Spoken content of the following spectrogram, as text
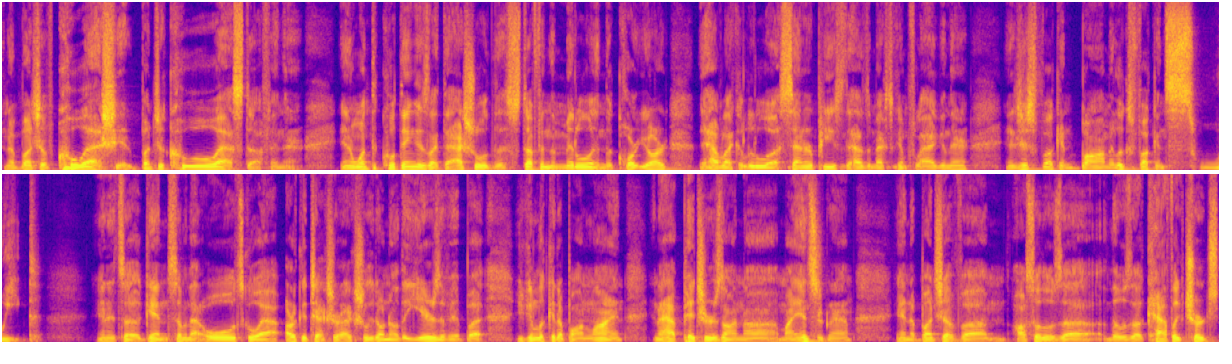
and a bunch of cool ass shit, bunch of cool ass stuff in there. And one the cool thing is like the actual the stuff in the middle in the courtyard. They have like a little uh, centerpiece that has the Mexican flag in there, and it's just fucking bomb. It looks fucking sweet. And it's uh, again some of that old school architecture. I actually don't know the years of it, but you can look it up online. And I have pictures on uh, my Instagram and a bunch of um, also those uh, those uh, Catholic church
